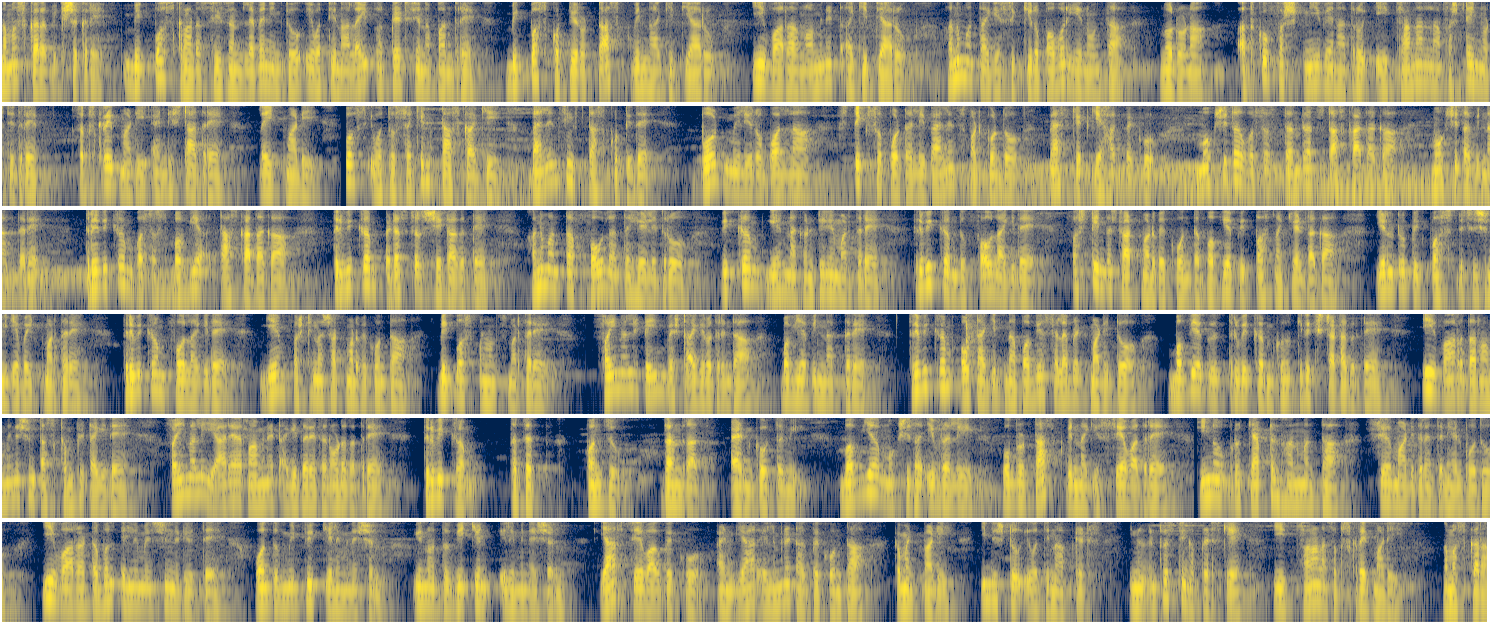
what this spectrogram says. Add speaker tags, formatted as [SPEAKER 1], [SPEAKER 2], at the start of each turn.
[SPEAKER 1] ನಮಸ್ಕಾರ ವೀಕ್ಷಕರೇ Bigg Boss Kannada season eleven ಇಂದು ಇವತ್ತಿನ ಲೈವ್ ಅಪ್ಡೇಟ್ಸ್ ಏನಪ್ಪ ಅಂದರೆ ಬಿಗ್ ಬಾಸ್ ಕೊಟ್ಟಿರೋ ಟಾಸ್ಕ್ ವಿನ್ ಆಗಿದ್ಯಾರು? ಈ ವಾರ ನಾಮಿನೇಟ್ ಆಗಿದ್ಯಾರು? ಹನುಮಂತಾಗೆ ಸಿಕ್ಕಿರೋ ಪವರ್ ಏನು ಅಂತ ನೋಡೋಣ. ಅದಕ್ಕೂ ಫಸ್ಟ್ ನೀವೇನಾದರೂ ಈ ಚಾನಲ್ನ ಫಸ್ಟ್ ಟೈಮ್ ನೋಡ್ತಿದ್ರೆ ಸಬ್ಸ್ಕ್ರೈಬ್ ಮಾಡಿ ಆ್ಯಂಡ್ ಇಷ್ಟ ಆದರೆ ಲೈಕ್ ಮಾಡಿ. ಬಿಗ್ ಬಾಸ್ ಇವತ್ತು ಸೆಕೆಂಡ್ ಟಾಸ್ಕ್ ಆಗಿ ಬ್ಯಾಲೆನ್ಸಿಂಗ್ ಟಾಸ್ಕ್ ಕೊಟ್ಟಿದೆ. ಬೋರ್ಡ್ ಮೇಲಿರೋ ಬಾಲ್ನ ಸ್ಟಿಕ್ ಸಪೋರ್ಟಲ್ಲಿ ಬ್ಯಾಲೆನ್ಸ್ ಮಾಡಿಕೊಂಡು ಬ್ಯಾಸ್ಕೆಟ್ಗೆ ಹಾಕಬೇಕು. ಮೋಕ್ಷಿತ ವರ್ಸಸ್ ಧನ್ರಾಜ್ ಟಾಸ್ಕ್ ಆದಾಗ ಮೋಕ್ಷಿತ ವಿನ್ ಆಗ್ತಾರೆ ತ್ರಿವಿಕ್ರಮ್ ವರ್ಸಸ್ ಭವ್ಯ ಟಾಸ್ಕ್ ಆದಾಗ ತ್ರಿವಿಕ್ರಮ್ ಪೆಡಸ್ಟಲ್ ಶೇಕ್ ಆಗುತ್ತೆ. ಹನುಮಂತ ಫೌಲ್ ಅಂತ ಹೇಳಿದರು. ವಿಕ್ರಮ್ ಗೇಮ್ನ ಕಂಟಿನ್ಯೂ ಮಾಡ್ತಾರೆ. ತ್ರಿವಿಕ್ರಮ್ದು ಫೌಲ್ ಆಗಿದೆ. ಫಸ್ಟಿಂದ ಸ್ಟಾರ್ಟ್ ಮಾಡಬೇಕು ಅಂತ ಭವ್ಯ ಬಿಗ್ ಬಾಸ್ನ ಕೇಳಿದಾಗ ಎಲ್ಲರೂ ಬಿಗ್ ಬಾಸ್ ಡಿಸಿಷನ್ಗೆ ವೆಯ್ಟ್ ಮಾಡ್ತಾರೆ. ತ್ರಿವಿಕ್ರಮ್ ಫೌಲ್ ಆಗಿದೆ. ಗೇಮ್ ಫಸ್ಟಿಂದ ಸ್ಟಾರ್ಟ್ ಮಾಡಬೇಕು ಅಂತ ಬಿಗ್ ಬಾಸ್ ಅನೌನ್ಸ್ ಮಾಡ್ತಾರೆ. ಫೈನಲಿ ಟೈಮ್ ವೇಸ್ಟ್ ಆಗಿರೋದ್ರಿಂದ ಭವ್ಯ ವಿನ್ ಆಗ್ತಾರೆ. ತ್ರಿವಿಕ್ರಮ್ ಔಟ್ ಆಗಿದ್ದನ್ನ ಭವ್ಯ ಸೆಲೆಬ್ರೇಟ್ ಮಾಡಿದ್ದು ಭವ್ಯಗೂ ತ್ರಿವಿಕ್ರಮ್ಗೂ ಕಿರಿಕ್ ಸ್ಟಾರ್ಟ್ ಆಗುತ್ತೆ. ಈ ವಾರದ ನಾಮಿನೇಷನ್ ಟಾಸ್ಕ್ ಕಂಪ್ಲೀಟ್ ಆಗಿದೆ. ಫೈನಲಿ ಯಾರ್ಯಾರು ನಾಮಿನೇಟ್ ಆಗಿದ್ದಾರೆ ಅಂತ ನೋಡೋದಾದರೆ ತ್ರಿವಿಕ್ರಮ್, ರಜತ್, ಪಂಜು, ಧನ್ರಾಜ್ ಆ್ಯಂಡ್ ಗೌತಮಿ. ಭವ್ಯ, ಮೋಕ್ಷಿತ ಇವರಲ್ಲಿ ಒಬ್ಬರು ಟಾಸ್ಕ್ ವಿನ್ ಆಗಿ ಸೇವ್ ಆದರೆ ಇನ್ನೊಬ್ಬರು ಕ್ಯಾಪ್ಟನ್ ಹನುಮಂತ ಸೇವ್ ಮಾಡಿದ್ದಾರೆ ಅಂತಲೇ ಹೇಳ್ಬೋದು. ಈ ವಾರ ಡಬಲ್ ಎಲಿಮಿನೇಷನ್ ನಡೆಯುತ್ತೆ. ಒಂದು ಮಿಡ್ ವೀಕ್ ಎಲಿಮಿನೇಷನ್ ಇನ್ನೊಂದು ವೀಕೆಂಡ್ ಎಲಿಮಿನೇಷನ್ ಯಾರು ಸೇವ್ ಆಗಬೇಕು ಆ್ಯಂಡ್ ಯಾರು ಎಲಿಮಿನೇಟ್ ಆಗಬೇಕು ಅಂತ ಕಮೆಂಟ್ ಮಾಡಿ. ಇದಿಷ್ಟು ಇವತ್ತಿನ ಅಪ್ಡೇಟ್ಸ್ ಇನ್ನು ಇಂಟ್ರೆಸ್ಟಿಂಗ್ ಅಪ್ಡೇಟ್ಸ್ಗೆ ಈ ಚಾನಲ್ನ ಸಬ್ಸ್ಕ್ರೈಬ್ ಮಾಡಿ. ನಮಸ್ಕಾರ.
